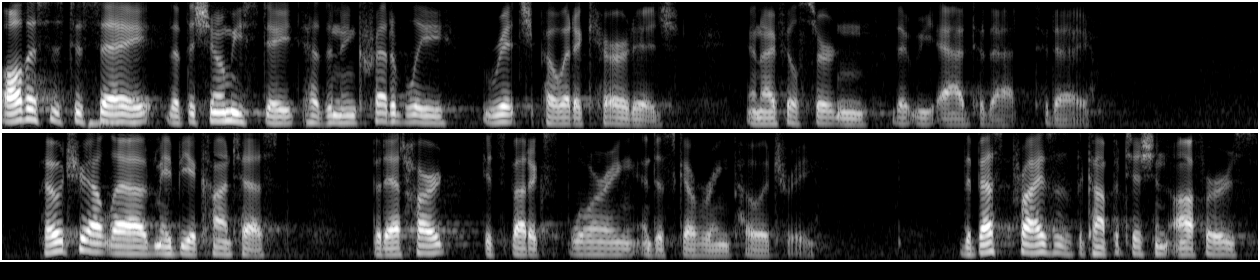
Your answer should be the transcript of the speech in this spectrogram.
All this is to say that the Show Me State has an incredibly rich poetic heritage, and I feel certain that we add to that today. Poetry Out Loud may be a contest, but at heart, it's about exploring and discovering poetry. The best prizes the competition offers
